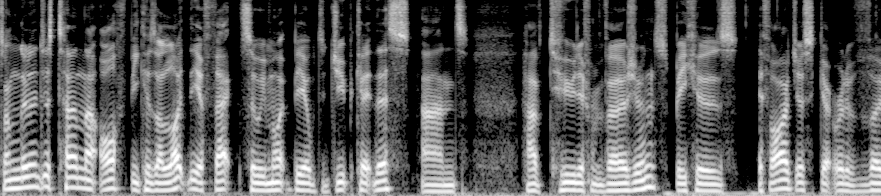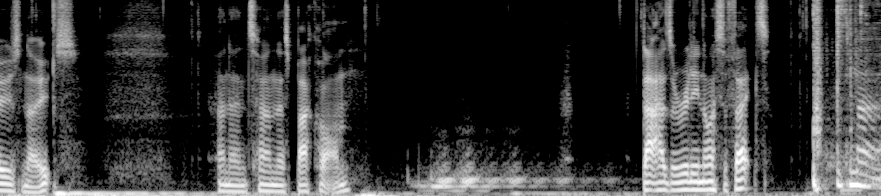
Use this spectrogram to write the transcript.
So I'm going to just turn that off because I like the effect so we might be able to duplicate this and have two different versions because if I just get rid of those notes and then turn this back on that has a really nice effect. Mine.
